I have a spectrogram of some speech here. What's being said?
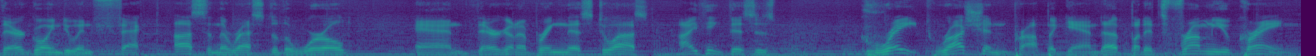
they're going to infect us and the rest of the world, and they're going to bring this to us. I think this is great Russian propaganda, but it's from Ukraine.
